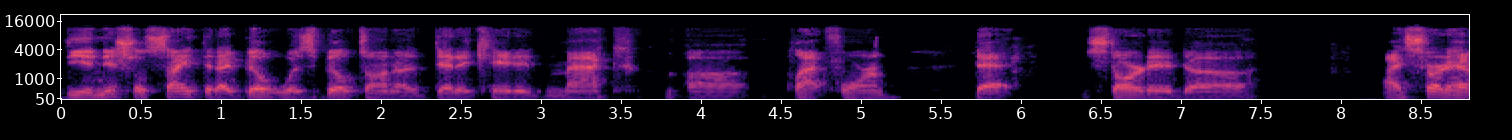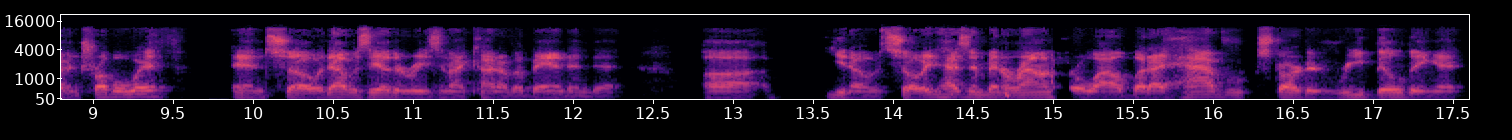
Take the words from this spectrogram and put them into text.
the initial site that I built was built on a dedicated Mac uh, platform that started uh, I started having trouble with, and so that was the other reason I kind of abandoned it. Uh, you know, so it hasn't been around for a while, but I have started rebuilding it,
